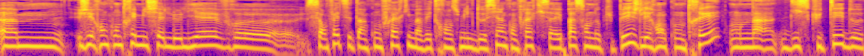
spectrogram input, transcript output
Euh, j'ai rencontré Michel Lelièvre. Euh, c'est en fait c'est un confrère qui m'avait transmis le dossier, un confrère qui savait pas s'en occuper. Je l'ai rencontré. On a discuté de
